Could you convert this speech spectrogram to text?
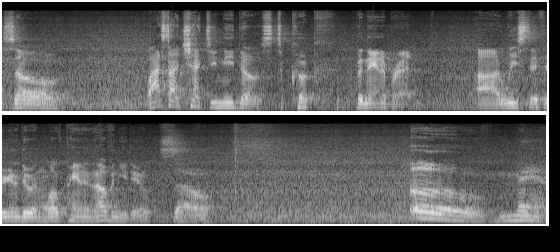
So last I checked, you need those to cook banana bread. Uh, at least if you're gonna do it in a loaf pan in an oven, you do. So, oh man.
